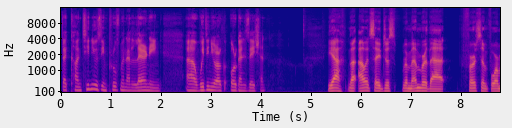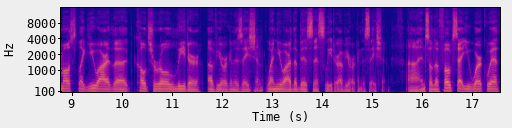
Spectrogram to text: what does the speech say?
that continues improvement and learning uh, within your organization? Yeah, I would say just remember that first and foremost, like you are the cultural leader of your organization mm-hmm. when you are the business leader of your organization. Uh, and so the folks that you work with,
